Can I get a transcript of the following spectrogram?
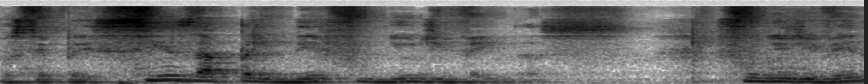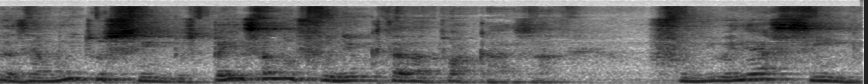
Você precisa aprender funil de vendas. Funil de vendas é muito simples. Pensa no funil que está na tua casa. O funil ele é assim.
